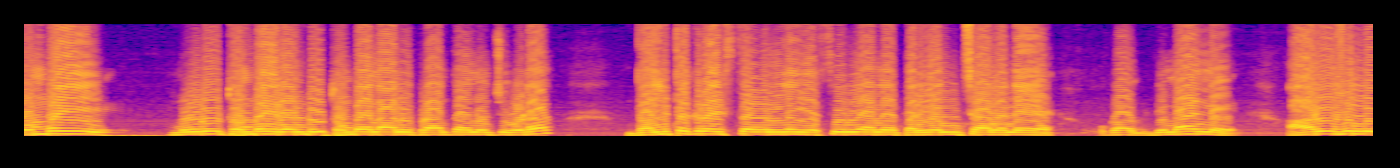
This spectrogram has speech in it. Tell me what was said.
తొంభై మూడు తొంభై రెండు తొంభై నాలుగు ప్రాంతం నుంచి కూడా దళిత క్రైస్తవుల్ని ఎస్సీలుగానే పరిగణించాలనే ఒక డిమాండ్ని ఆ రోజుల్లో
